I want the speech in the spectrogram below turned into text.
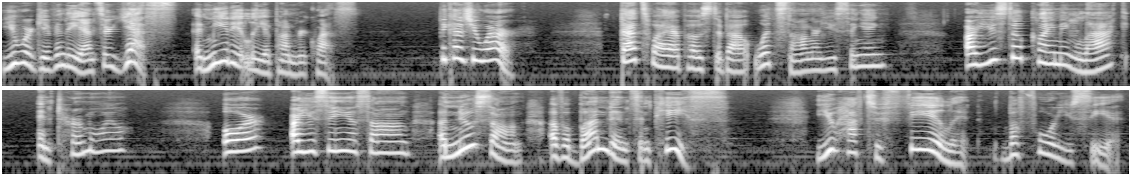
you were given the answer yes immediately upon request. Because you were. That's why I post about what song are you singing? Are you still claiming lack and turmoil? Or are you singing a song, a new song of abundance and peace? You have to feel it before you see it.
